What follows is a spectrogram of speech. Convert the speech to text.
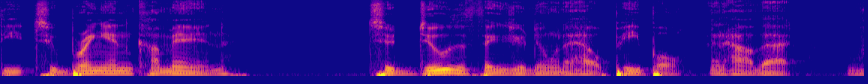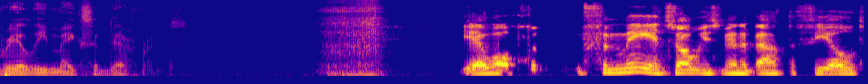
the, to bring in, come in, to do the things you're doing to help people, and how that really makes a difference. Yeah, well, for, for me, it's always been about the field.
